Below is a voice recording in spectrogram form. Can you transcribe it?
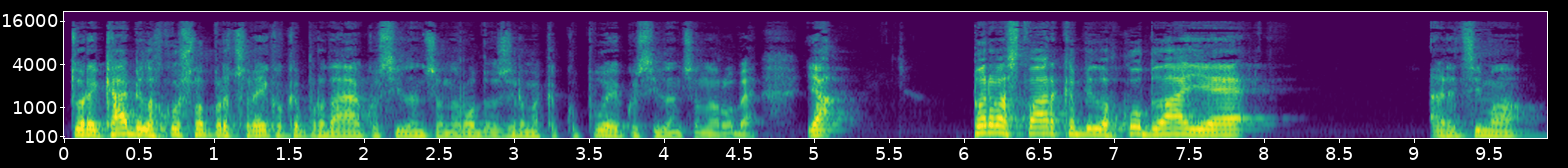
Torej, kaj bi lahko šlo pri človeku, ki prodaja kosilnico na robe, oziroma ki kupuje kosilnico na robe? Ja, prva stvar, ki bi lahko bila, je, recimo,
